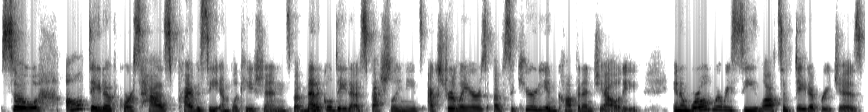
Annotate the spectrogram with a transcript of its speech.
So, all data, of course, has privacy implications, but medical data especially needs extra layers of security and confidentiality. In a world where we see lots of data breaches,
